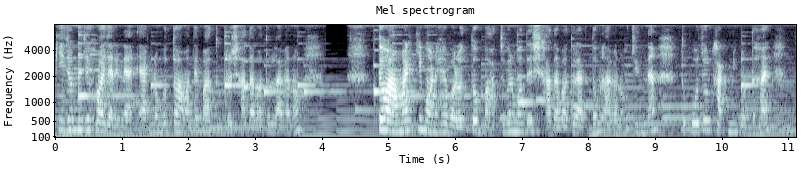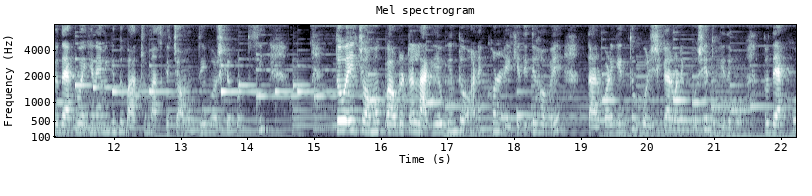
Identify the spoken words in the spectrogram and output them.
কি জন্য যে হয় জানি না। এক নম্বর তো আমাদের বাথরুমটা সাদা পাথর লাগানো। তো আমার কি মনে হয় বলো তো, বাথরুমের মধ্যে সাদা পাথর একদম লাগানো উচিত না। তো প্রচুর খাটনি করতে হয়। তো দেখো, এখানে আমি কিন্তু বাথরুম আজকে চমক দিয়ে পরিষ্কার করতেছি। তো এই চমক পাউডারটা লাগিয়েও কিন্তু অনেকক্ষণ রেখে দিতে হবে। তারপরে কিন্তু পরিষ্কার মানে ঘষে ধুয়ে দেবো। তো দেখো,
